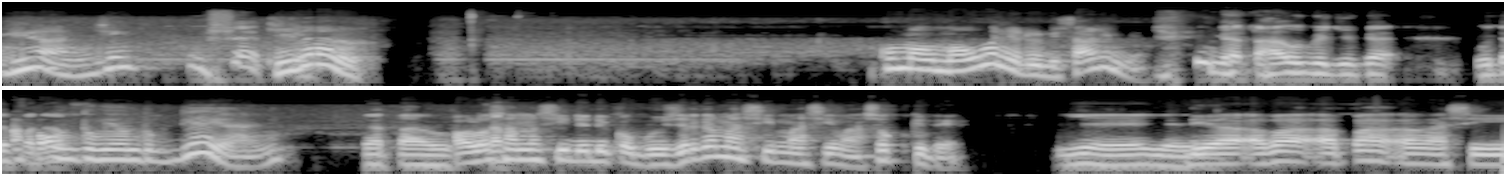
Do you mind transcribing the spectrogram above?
iya anjing Buset. gila lu kok mau mauan ya Rudi Salim ya nggak tahu gue juga udah apa pada... untungnya untuk dia ya nggak tahu kalau kan... sama si Deddy Kobuzier kan masih masih masuk gitu ya iya yeah, iya yeah, dia apa apa ngasih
